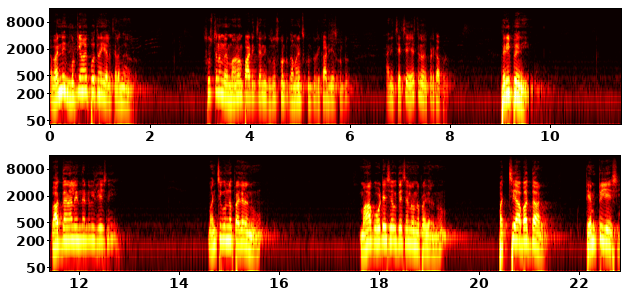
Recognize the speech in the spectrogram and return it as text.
అవన్నీ ముఖ్యమైపోతున్నాయి ఇలా తెలంగాణలో. చూస్తున్నాం మేము మనం పాటించడానికి చూసుకుంటూ గమనించుకుంటూ రికార్డు చేసుకుంటూ అని చర్చ చేస్తున్నాం ఎప్పటికప్పుడు. పెరిగిపోయినాయి. వాగ్దానాలు ఏంటంటే వీళ్ళు చేసినాయి మంచిగా ఉన్న ప్రజలను మాకు ఓటేసే ఉద్దేశంలో ఉన్న ప్రజలను పచ్చి అబద్ధాలు టెంప్ట్ చేసి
